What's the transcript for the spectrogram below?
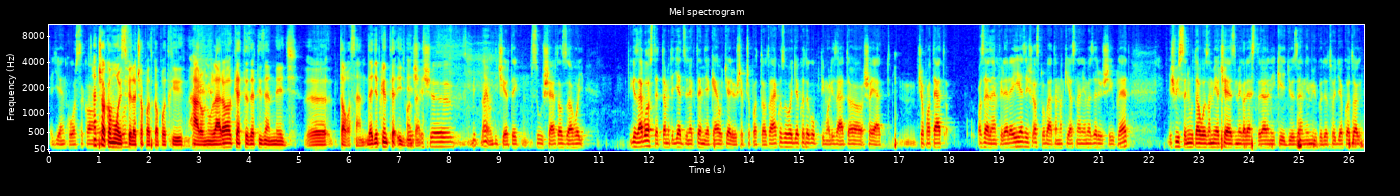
egy ilyen korszaka. Hát csak a Moyes féle csapat kapott ki 3-0-ra 2014 ö, tavaszán. De egyébként így van. És, tehát. és ö, nagyon dicsérték Szulsárt azzal, hogy igazából azt tettem, amit egy edzőnek tennie kell, hogyha erősebb csapattal találkozó, hogy gyakorlatilag optimalizálta a saját mm, csapatát az ellenfél erejéhez, és azt próbáltam meg kihasználni, ami az erősségük lehet. És visszanyúlt ahhoz, ami a Chelsea meg a Leicester elleni két győzelmi működött, hogy gyakorlatilag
